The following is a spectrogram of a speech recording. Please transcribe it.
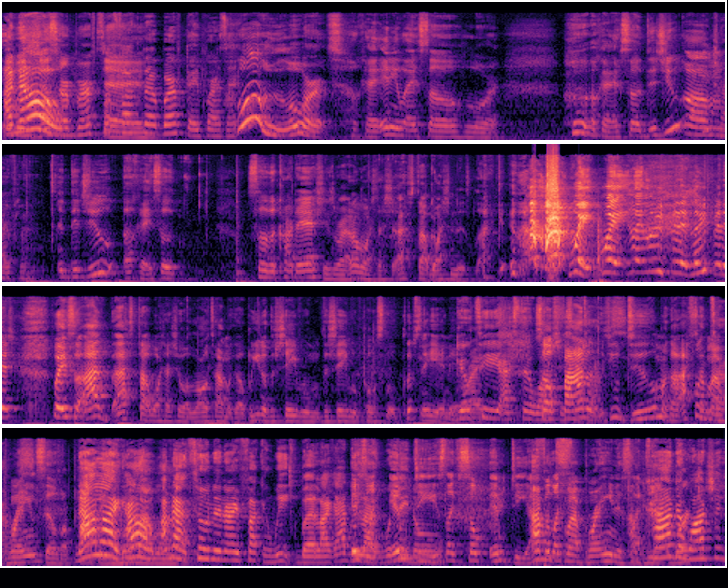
It I know. her birthday. a fucked up birthday present. Woo, Lord. Okay. Anyway, so Lord. Whew, Okay. So did you um? Did you? Okay. So. So the Kardashians, right? I don't watch that show. I stopped watching this. Like, wait, wait, wait, let me finish. Let me finish. Wait, so I, I stopped watching that show a long time ago. But you know, the shade room, the shade room posts little clips in here and there, Guilty. right? I still watch. So it finally, sometimes. you do. Oh my god, I feel like my brain cells are popping. Not like I by don't, one. I'm not tuning in every fucking week, but like I be It's like, like, empty. It's like so empty. I I'm- feel like my brain is I'm like kinda watching it I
